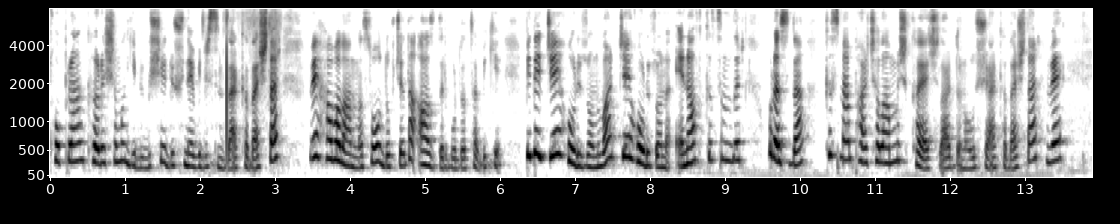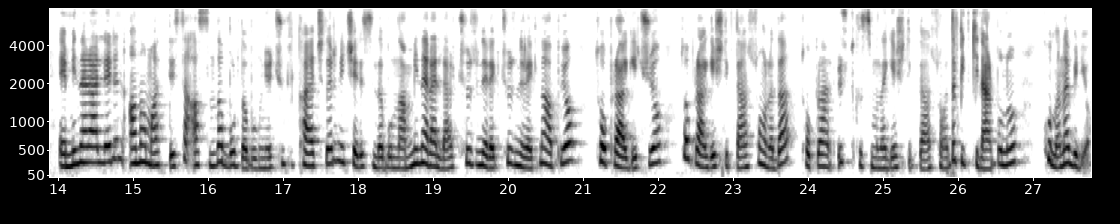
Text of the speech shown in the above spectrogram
toprağın karışımı gibi bir şey düşünebilirsiniz arkadaşlar. Ve havalanması oldukça da azdır burada tabii ki. Bir de C horizonu var. C horizonu en alt kısımdır. Burası da kısmen parçalanmış kayaçlardan oluşuyor arkadaşlar. Ve e, minerallerin ana maddesi aslında burada bulunuyor. Çünkü kayaçların içerisinde bulunan mineraller çözünerek çözünerek ne yapıyor? Toprağa geçiyor. Toprağa geçtikten sonra da toprağın üst kısmına geçtikten sonra da bitkiler bunu kullanabiliyor.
